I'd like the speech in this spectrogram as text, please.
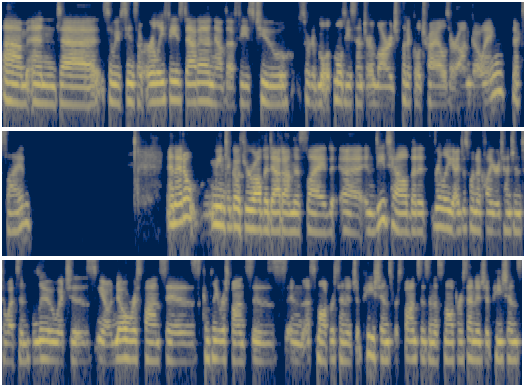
Um, and uh, so we've seen some early phase data. Now the phase two sort of multi-center large clinical trials are ongoing. Next slide. And I don't mean to go through all the data on this slide uh, in detail, but it really, I just want to call your attention to what's in blue, which is, you know, no responses, complete responses in a small percentage of patients, responses in a small percentage of patients.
